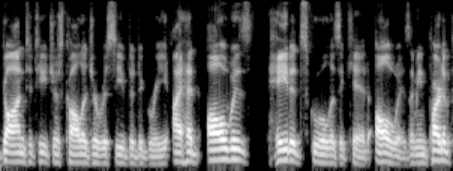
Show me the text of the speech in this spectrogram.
gone to teachers college or received a degree. I had always hated school as a kid always i mean part of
